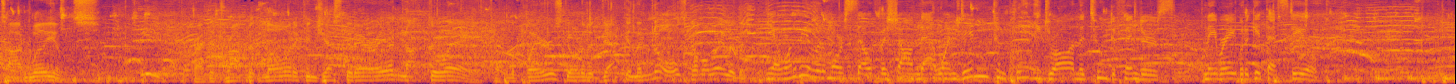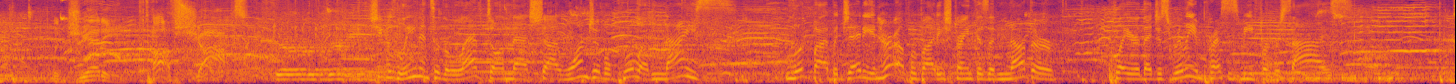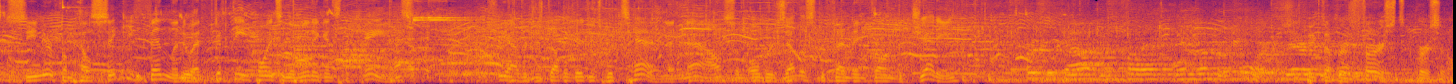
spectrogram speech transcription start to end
Todd Williams tried to drop it low in a congested area, knocked away. A couple of players go to the deck, and the Noles come away with it. Yeah, I want to be a little more selfish on that one. Didn't completely draw on the two defenders, and they were able to get that steal. Bejedi, tough shot. She was leaning to the left on that shot. One dribble pull-up, nice look by Bejedi, and her upper body strength is another player that just really impresses me for her size. Senior from Helsinki, Finland, who had 15 points in the win against the Canes. She averages double digits with 10, and now some overzealous defending from the Jetty. She picked up her first personal.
